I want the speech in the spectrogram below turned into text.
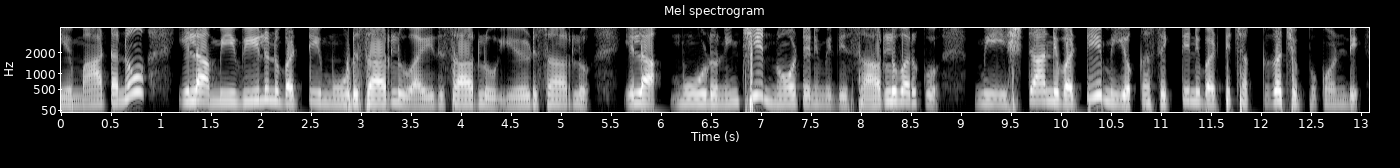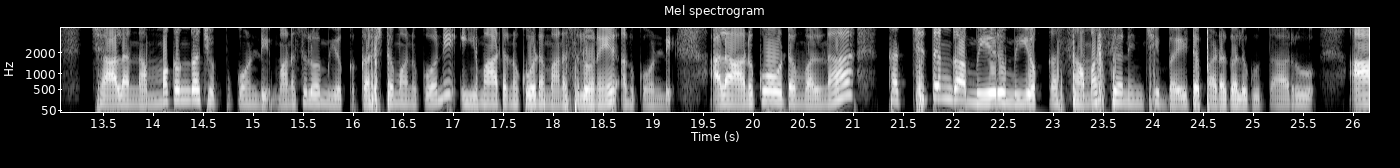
ఈ మాటను ఇలా మీ వీలును బట్టి మూడు సార్లు ఐదు సార్లు ఏడు సార్లు ఇలా మూడు నుంచి నూట ఎనిమిది సార్లు వరకు మీ ఇష్టాన్ని బట్టి మీ యొక్క శక్తిని బట్టి చక్కగా చెప్పుకోండి. చాలా నమ్మకంగా చెప్పుకోండి. మనసులో మీ యొక్క కష్టం అనుకొని ఈ మాటను కూడా మనసులోనే అనుకోండి. అలా అనుకోవటం వలన ఖచ్చితంగా మీరు మీ యొక్క సమస్య నుంచి బయటపడగలుగుతారు. ఆ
